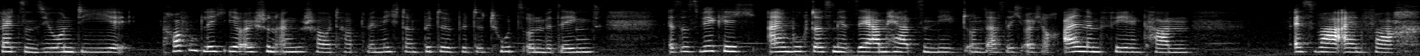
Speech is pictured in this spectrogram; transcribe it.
Rezension, die hoffentlich ihr euch schon angeschaut habt. Wenn nicht, dann bitte, bitte tut's unbedingt. Es ist wirklich ein Buch, das mir sehr am Herzen liegt und das ich euch auch allen empfehlen kann. Es war einfach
